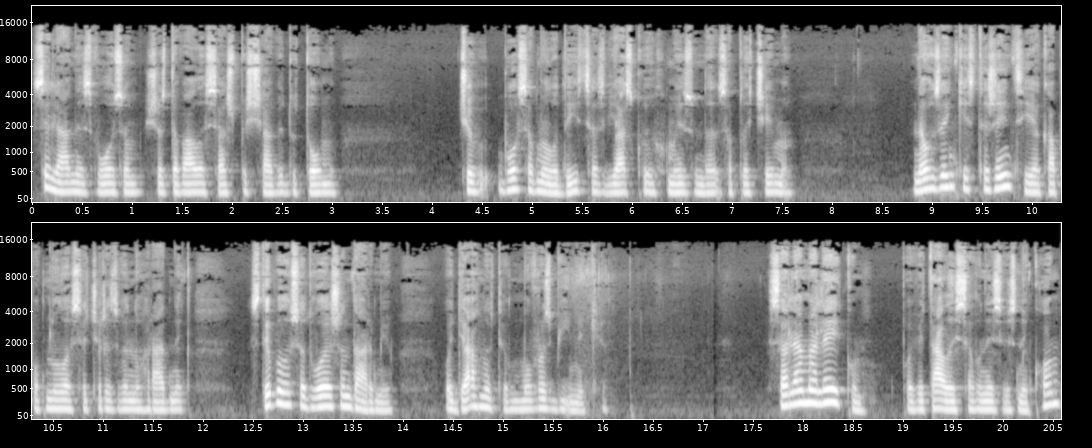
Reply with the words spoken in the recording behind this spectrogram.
селяни з возом, що, здавалося, аж пищав від утому, чи боса молодиця з в'язкою хмизу за плечима. На узенькій стежинці, яка попнулася через виноградник, здибалося двоє жандармів, одягнутих, мов розбійники. Салям алейкум, повіталися вони з візником,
